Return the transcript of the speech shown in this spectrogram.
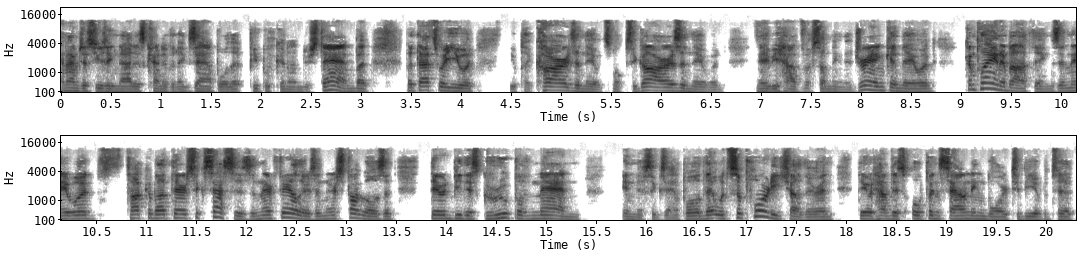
and i'm just using that as kind of an example that people can understand but but that's where you would you play cards and they would smoke cigars and they would maybe have something to drink and they would complain about things and they would talk about their successes and their failures and their struggles. And there would be this group of men in this example that would support each other and they would have this open sounding board to be able to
